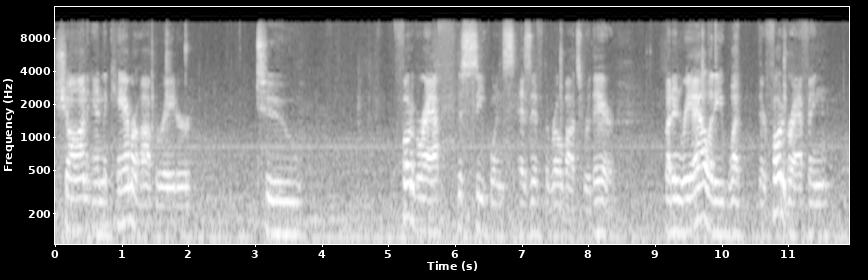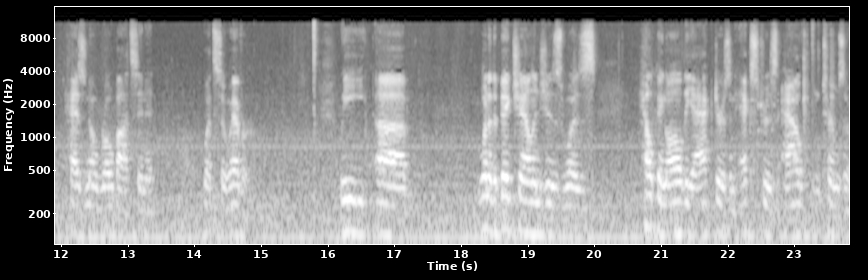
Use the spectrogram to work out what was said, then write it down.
Sean and the camera operator to photograph the sequence as if the robots were there. But in reality, what they're photographing has no robots in it whatsoever. We, uh, one of the big challenges was helping all the actors and extras out in terms of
